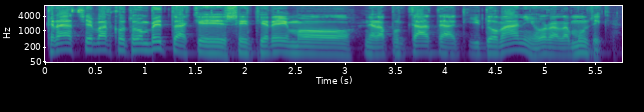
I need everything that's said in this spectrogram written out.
Grazie Marco Trombetta che sentiremo nella puntata di domani, ora la musica.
